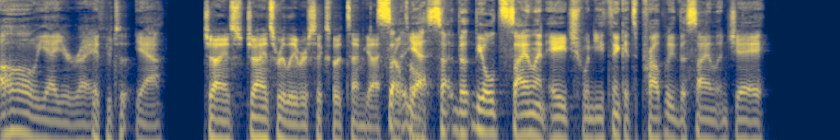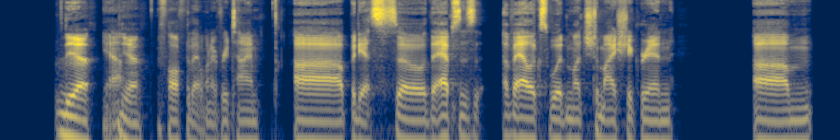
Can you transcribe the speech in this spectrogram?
Oh yeah, you're right. If you're t- yeah, Giants, Giants reliever, six foot ten guy. so, yeah, so the the old silent H when you think it's probably the silent J. yeah, Yeah. yeah. fall for that one every time. Uh, but yes, so the absence of Alex Wood, much to my chagrin, um,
